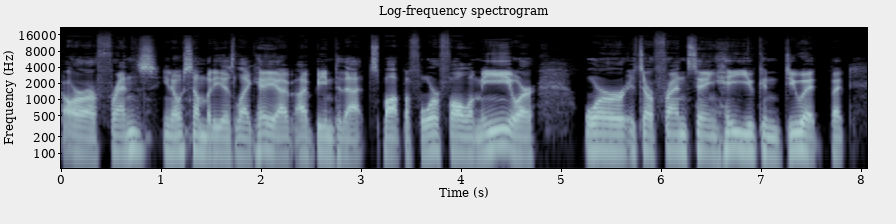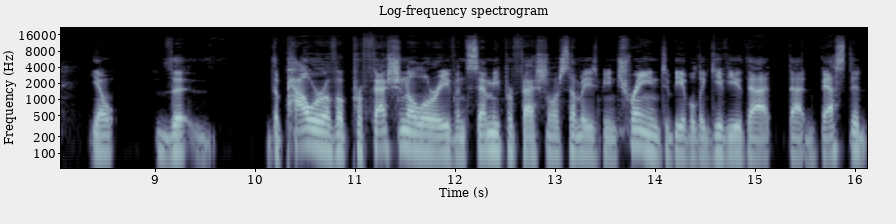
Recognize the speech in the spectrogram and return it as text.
are our friends. You know, somebody is like, "Hey, I've, I've been to that spot before. Follow me," or or it's our friend saying, "Hey, you can do it." But you know, the the power of a professional or even semi-professional or somebody who's being trained to be able to give you that that bested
